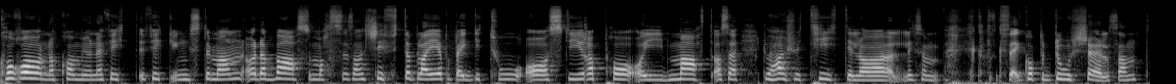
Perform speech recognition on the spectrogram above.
korona kom jo når jeg fikk, fikk yngstemann, og det var så masse sånn skifte bleier på begge to, og styre på og gi mat Altså, du har ikke tid til å liksom Hva skal jeg si Gå på do sjøl, sant?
